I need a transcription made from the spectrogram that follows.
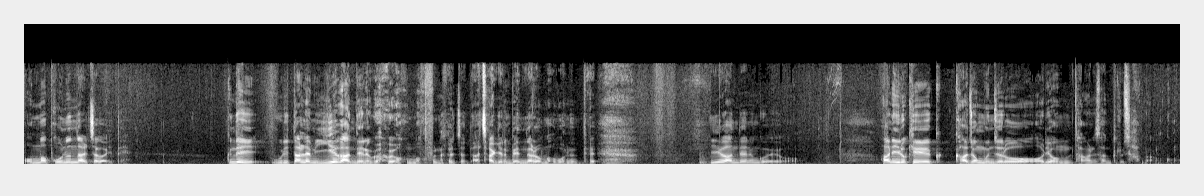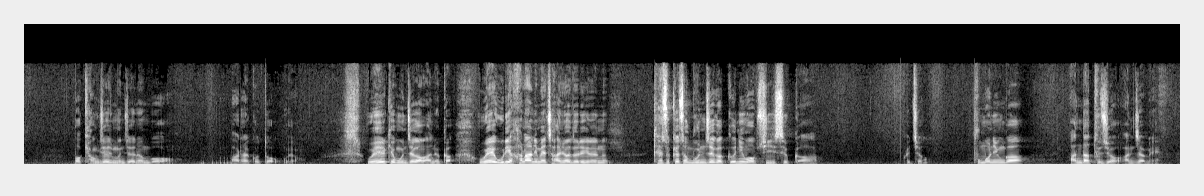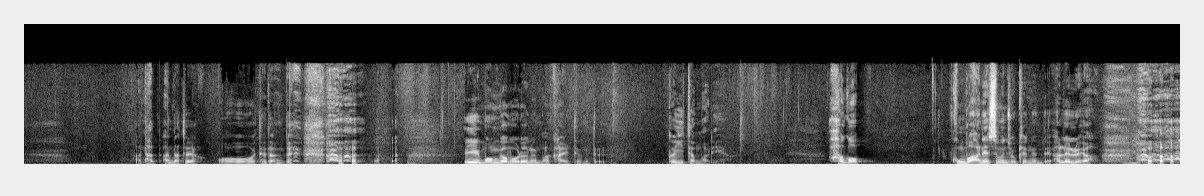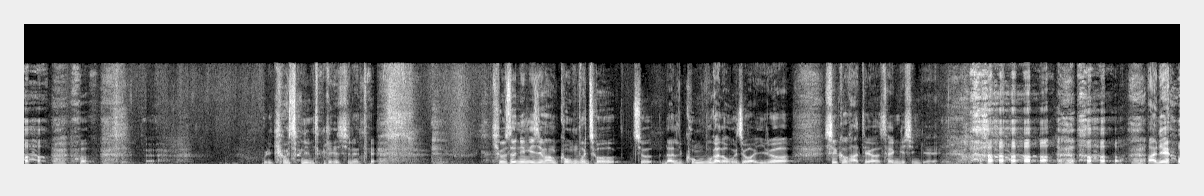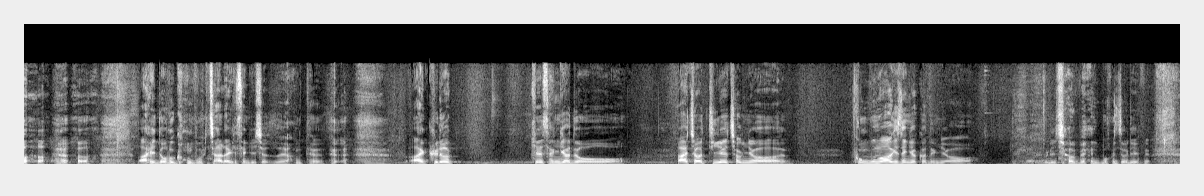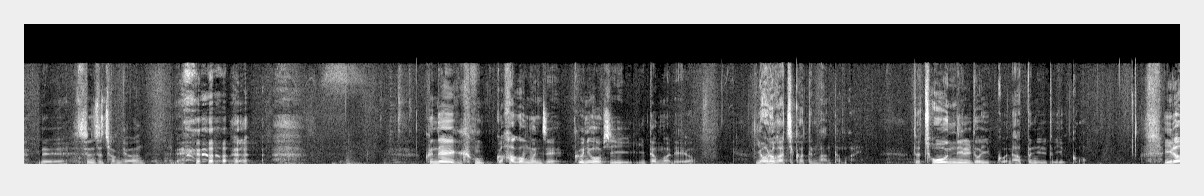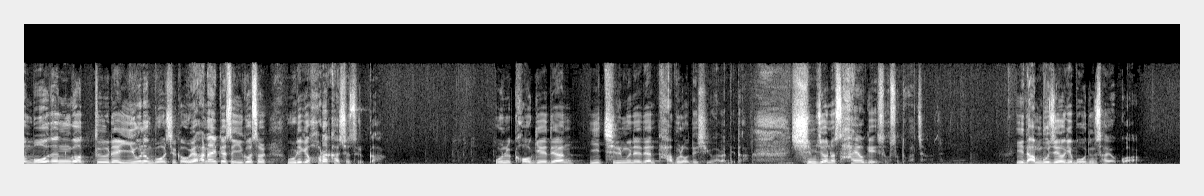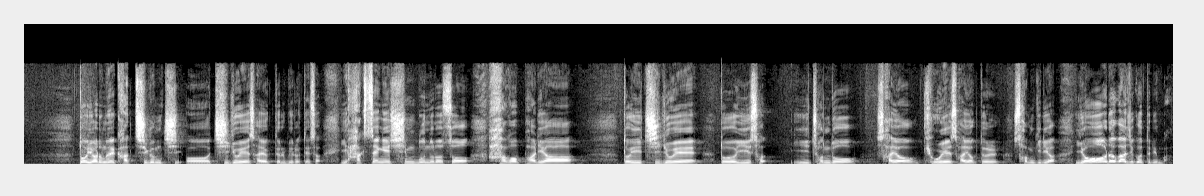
엄마 보는 날짜가 있대. 근데 우리 딸내미 이해가 안 되는 거예요. 엄마 보는 날짜. 나 자기는 맨날 엄마 보는데 이해가 안 되는 거예요. 아니 이렇게 그 가정 문제로 어려움 당하는 사람들을 참 많고 뭐 경제 문제는 뭐 말할 것도 없고요. 왜 이렇게 문제가 많을까? 왜 우리 하나님의 자녀들에게는 계속해서 문제가 끊임없이 있을까? 그렇죠? 부모님과 안 다투죠, 안자매. 아, 다, 안 다퉈요? 오, 대단한데. 이 뭔가 모르는 막 갈등들. 그 있단 말이에요. 학업. 공부 안 했으면 좋겠는데. 할렐루야. 우리 교수님도 계시는데. 교수님이지만 공부 저, 저, 난 공부가 너무 좋아. 이러실 것 같아요. 생기신 게. 아니에요? 아이, 너무 공부 잘하게 생기셨어요. 아무튼. 아이, 그렇게 생겨도. 아, 저 뒤에 청년. 공부만 하게 생겼거든요. 우리 저 맨 모서리는. 네, 순수 청년. 네. 근데 그 학업 문제 끊임없이 있단 말이에요. 여러 가지 것들이 많단 말이에요. 또 좋은 일도 있고 나쁜 일도 있고. 이런 모든 것들의 이유는 무엇일까? 왜 하나님께서 이것을 우리에게 허락하셨을까? 오늘 거기에 대한 이 질문에 대한 답을 얻으시기 바랍니다. 심지어는 사역에 있어서도 마찬가지예요. 이 남부 지역의 모든 사역과 또 여러분들 각 지금 지, 어, 지교의 사역들을 비롯해서 이 학생의 신분으로서 학업하랴 또 이 지교의 또이 이 전도 사역, 교회 사역들 섬기랴 여러 가지 것들이 많아.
